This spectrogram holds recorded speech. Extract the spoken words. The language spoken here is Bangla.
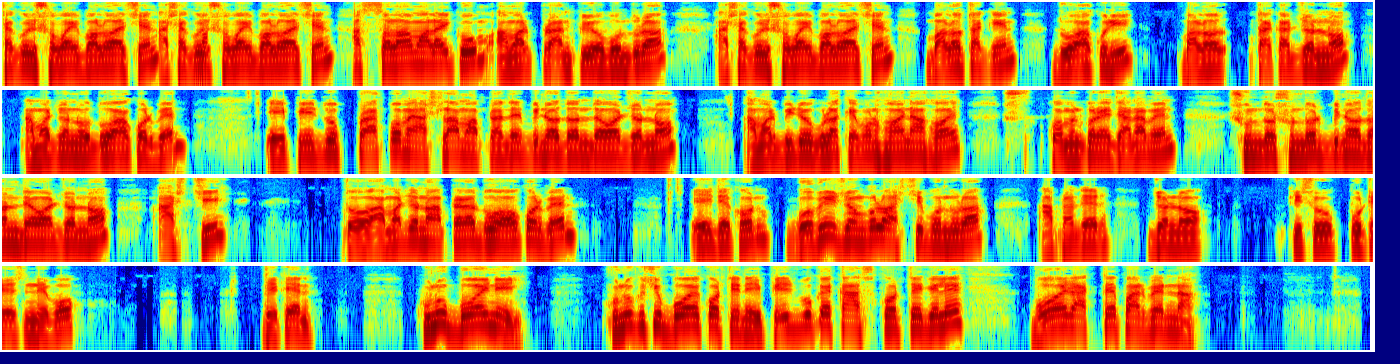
আশা করি সবাই ভালো আছেন। আশা করি সবাই ভালো আছেন। আসসালাম আলাইকুম আমার প্রাণ প্রিয় বন্ধুরা। আশা করি সবাই ভালো আছেন ভালো থাকেন। দোয়া করি ভালো থাকার জন্য। আমার জন্য দোয়া করবেন। এই ফেসবুক প্ল্যাটফর্মে আসলাম আপনাদের বিনোদন দেওয়ার জন্য। আমার ভিডিওগুলো কেমন হয় না হয় কমেন্ট করে জানাবেন। সুন্দর সুন্দর বিনোদন দেওয়ার জন্য আসছি। তো আমার জন্য আপনারা দোয়াও করবেন। এই দেখুন গভীর জঙ্গল আসছি বন্ধুরা। আপনাদের জন্য কিছু ফুটেজ নেব। দেখেন, কোনো বয় নেই, কোনো কিছু বয় করতে নেই। ফেসবুকে কাজ করতে গেলে বয় রাখতে পারবেন না।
